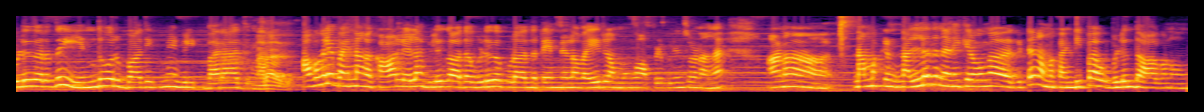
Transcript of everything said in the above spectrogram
விழுகிறது எந்த ஒரு பாதிப்புமே வராது. வராது. அவங்களே பயந்தாங்க கால்ல எல்லாம் விழுகாத விழுகக்கூடாது அந்த டைம்ல எல்லாம் வயிறு அமுங்கும் அப்படி இப்படின்னு சொன்னாங்க. ஆனா நமக்கு நல்லது நினைக்கிறவங்க கிட்ட நம்ம கண்டிப்பா விழுந்து ஆகணும்.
